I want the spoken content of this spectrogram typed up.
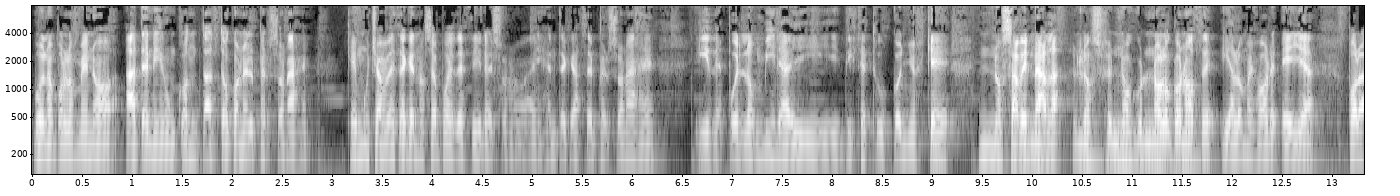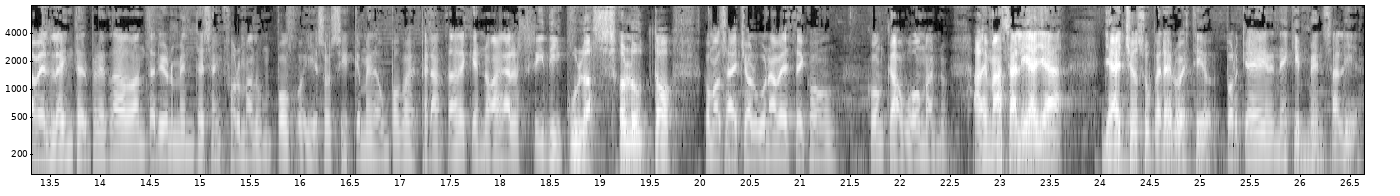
bueno, por lo menos ha tenido un contacto con el personaje. Que muchas veces que no se puede decir eso, ¿no? Hay gente que hace personajes y después los mira y dices tú, coño, es que no sabe nada, no, no, no lo conoce. Y a lo mejor ella, por haberla interpretado anteriormente, se ha informado un poco. Y eso sí que me da un poco de esperanza de que no haga el ridículo absoluto, como se ha hecho alguna veces con, con Catwoman, ¿no? Además, salía ya, ya ha hecho superhéroes, tío, porque en X-Men salía.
